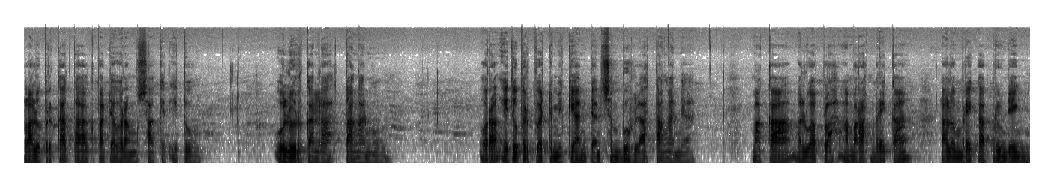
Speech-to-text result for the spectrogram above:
lalu berkata kepada orang sakit itu, Ulurkanlah tanganmu. Orang itu berbuat demikian dan sembuhlah tangannya. Maka meluaplah amarah mereka, lalu mereka berunding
